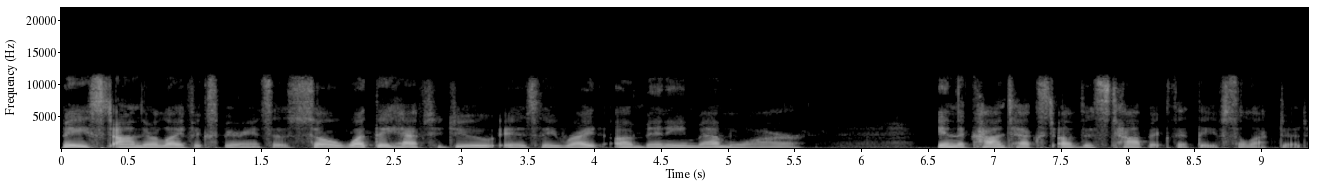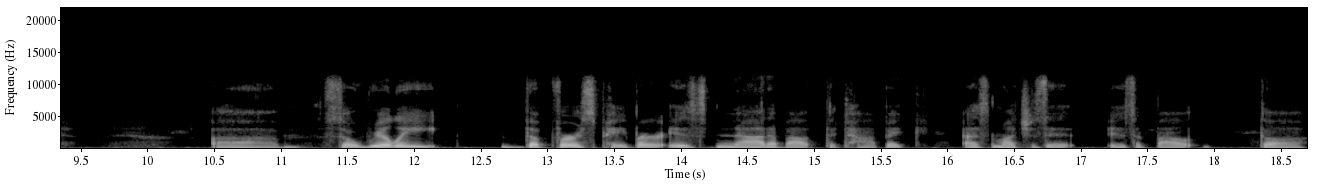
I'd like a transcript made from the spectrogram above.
based on their life experiences. So what they have to do is they write a mini memoir in the context of this topic that they've selected. Um, so really, the first paper is not about the topic as much as it is about the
